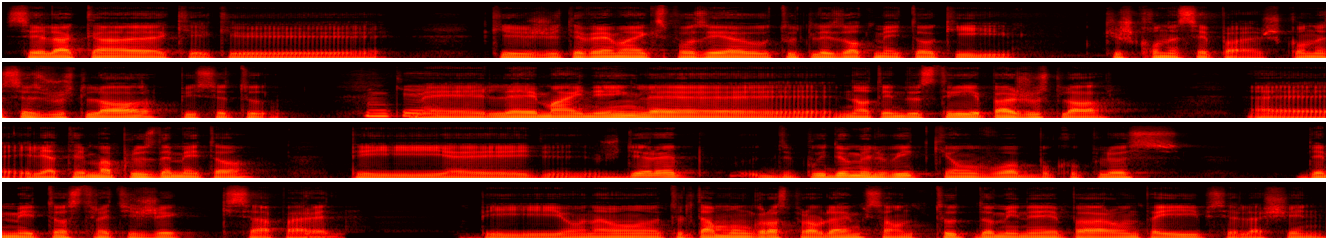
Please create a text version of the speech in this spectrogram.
c'est là que, que, j'étais vraiment exposé à tous les autres métaux qui que je connaissais pas. Je connaissais juste l'or, puis c'est tout. Mais les mining, notre industrie n'est pas juste l'or. Euh, il y a tellement plus de métaux. Puis euh, je dirais depuis 2008 qu'on voit beaucoup plus de métaux stratégiques qui s'apparaissent. Puis on a tout le temps mon gros problème qui sont tous dominés par un pays, c'est la Chine.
